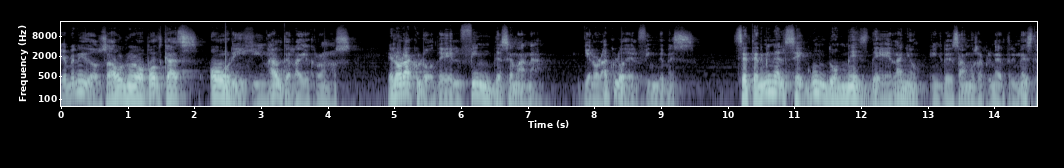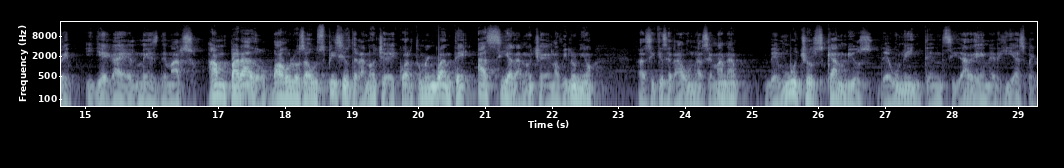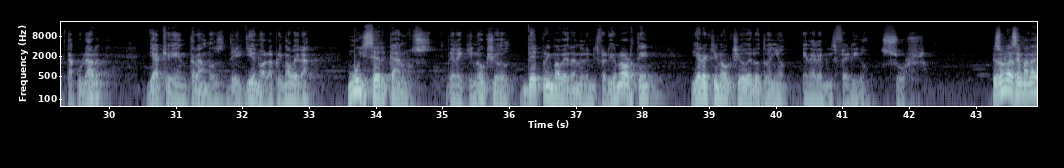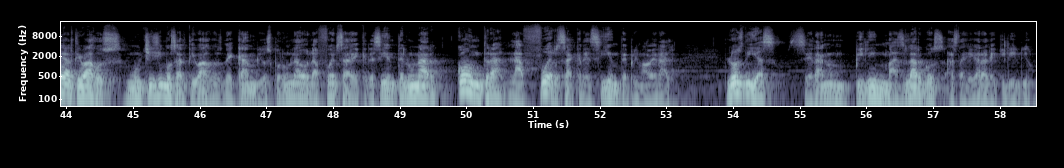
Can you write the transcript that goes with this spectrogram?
Bienvenidos a un nuevo podcast original de Radio Cronos. El oráculo del fin de semana y el oráculo del fin de mes. Se termina el segundo mes del año, ingresamos al primer trimestre y llega el mes de marzo. Amparado bajo los auspicios de la noche de cuarto menguante hacia la noche de novilunio, así que será una semana de muchos cambios, de una intensidad de energía espectacular, ya que entramos de lleno a la primavera, muy cercanos del equinoccio de primavera en el hemisferio norte y el equinoccio del otoño en el hemisferio sur. Es una semana de altibajos, muchísimos altibajos, de cambios. Por un lado, la fuerza decreciente lunar contra la fuerza creciente primaveral. Los días serán un pilín más largos hasta llegar al equilibrio.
